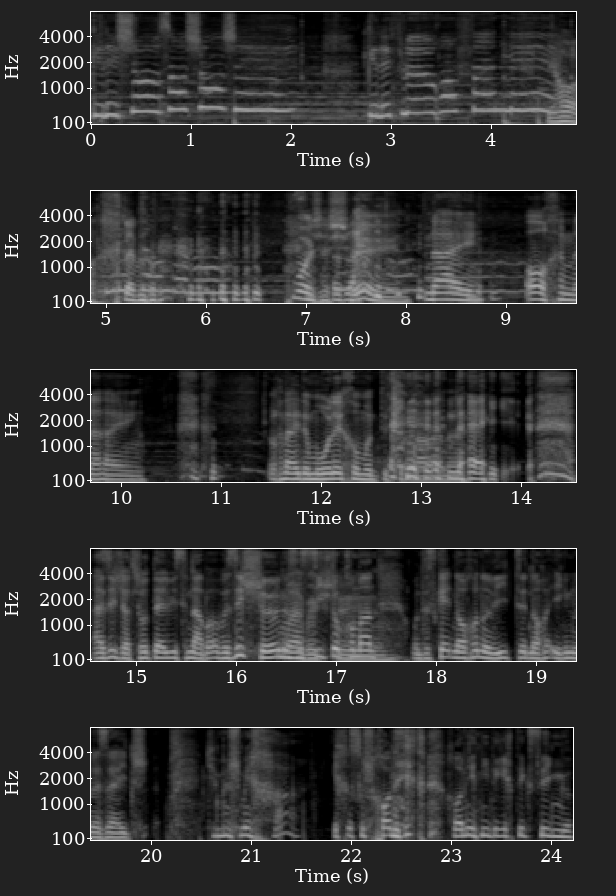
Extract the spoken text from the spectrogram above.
que les choses ont changé, que les fleurs ont fané. Ja, ich glaube. Wo ist es schön? Nein. Och nein. Och nein, der Mollikum und die Tränen. Nein. Es ist ja schon teilweise daneben. Aber es ist schön, es ist ein Zeitdokument. schön. Und es geht nachher noch weiter. Nachher irgendwer sagt, du musst mich haben. Ich, sonst kann ich, kann ich nicht richtig singen.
